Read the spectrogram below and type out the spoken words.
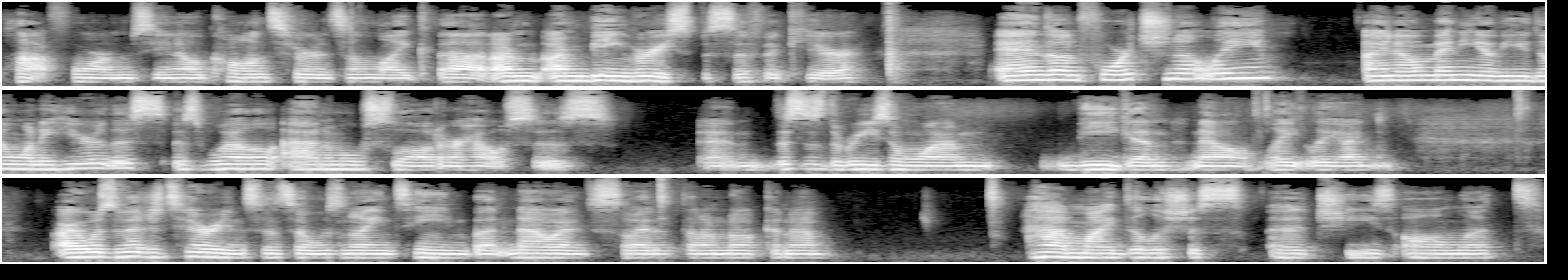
platforms, you know, concerts and like that. I'm I'm being very specific here, and unfortunately, I know many of you don't want to hear this as well. Animal slaughterhouses, and this is the reason why I'm vegan now. Lately, I I was vegetarian since I was 19, but now I've decided that I'm not gonna have my delicious uh, cheese omelet.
